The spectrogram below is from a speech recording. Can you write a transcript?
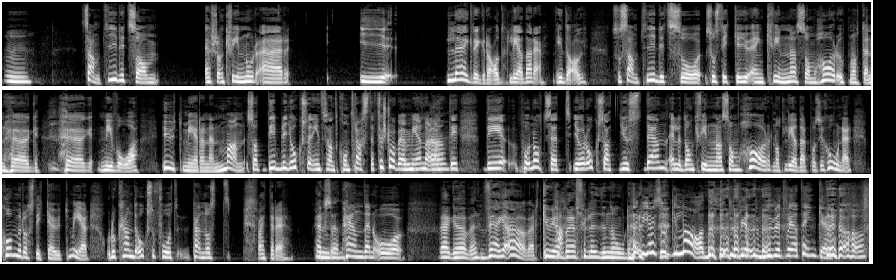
Samtidigt som, eftersom kvinnor är i lägre grad ledare idag. Så samtidigt så, så sticker ju en kvinna som har uppnått en hög, hög nivå ut mer än en man. Så att det blir också en intressant kontrast. Förstår vad jag menar? ja. Att det, det på något sätt gör också att just den eller de kvinnorna som har något ledarpositioner kommer att sticka ut mer. Och då kan det också få pendeln, vad heter det? Pendeln. pendeln och Väga över. väga över. Gud jag Tack. börjar fylla i dina ord Nej, här. men jag är så glad! Du vet, du vet vad jag tänker. Ja.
